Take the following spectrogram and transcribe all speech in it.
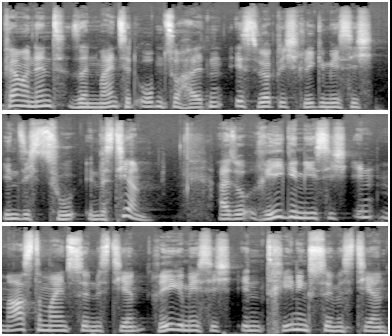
permanent sein Mindset oben zu halten, ist wirklich regelmäßig in sich zu investieren. Also regelmäßig in Masterminds zu investieren, regelmäßig in Trainings zu investieren,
